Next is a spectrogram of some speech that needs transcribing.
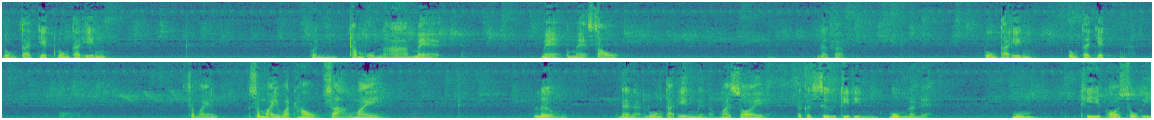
หลวงตาเจกหลวงตาเองเพิ่นทำหุนหาแม่ แม่กับแม่เสานะครับหลวงตาเองหลวงตาเจก สมัยสมัยวัดเท่าสางไม่เริ่มนั่นแหะหลวงตาเองเนี่ยมาซอยแล้วก็ซื้อที่ดินมุมนั่นเด้มุมทีพอสวี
